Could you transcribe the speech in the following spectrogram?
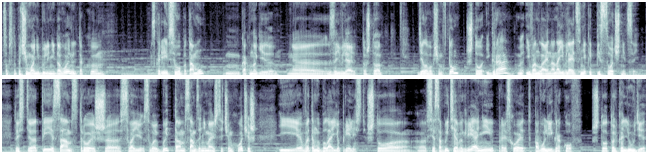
собственно, почему они были недовольны? Так, э, скорее всего, потому, как многие э, заявляют, то, что дело, в общем, в том, что игра EVE Online, она является некой песочницей. То есть э, ты сам строишь э, свою, свой быт там, сам занимаешься чем хочешь, и в этом и была ее прелесть, что э, все события в игре, они происходят по воле игроков, что только люди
